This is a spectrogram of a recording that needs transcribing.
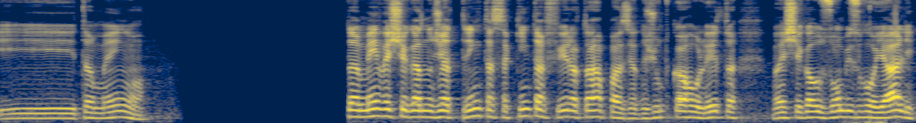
E também, ó, também vai chegar no dia 30, essa quinta-feira, tá, rapaziada? Junto com a roleta vai chegar os Zombies Royale.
